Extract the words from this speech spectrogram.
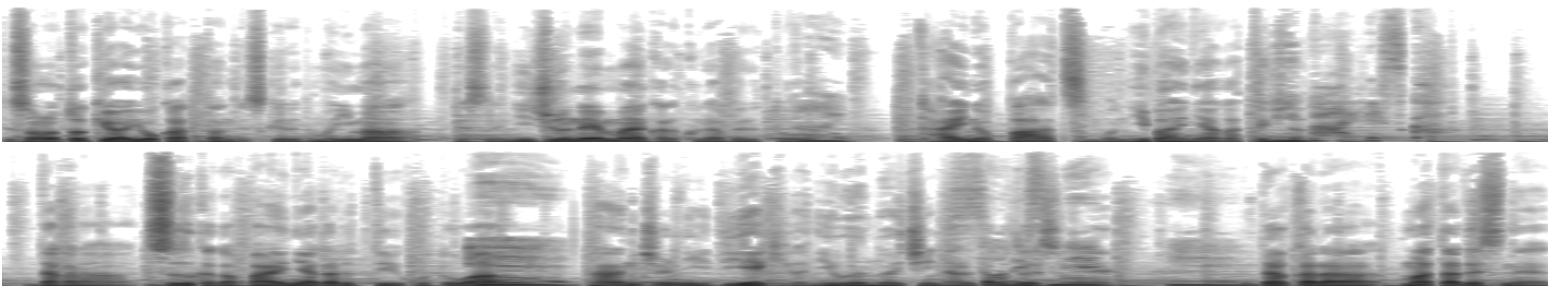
でその時は良かったんですけれども今ですね20年前から比べると、はい、タイのバーツも2倍に上がってきた。2倍ですか。だから通貨が倍に上がるっていうことは、えー、単純に利益が2分の1になるってことですよね、ね。えー、だからまたですね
